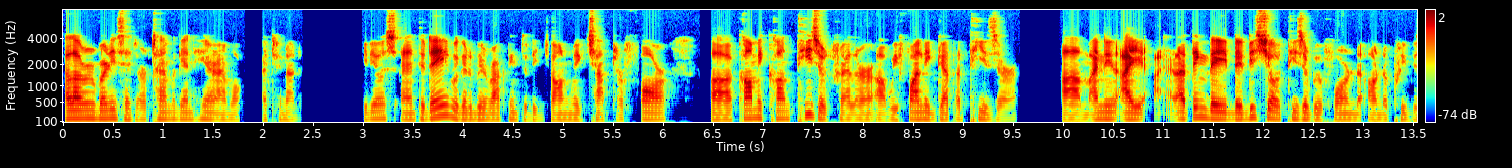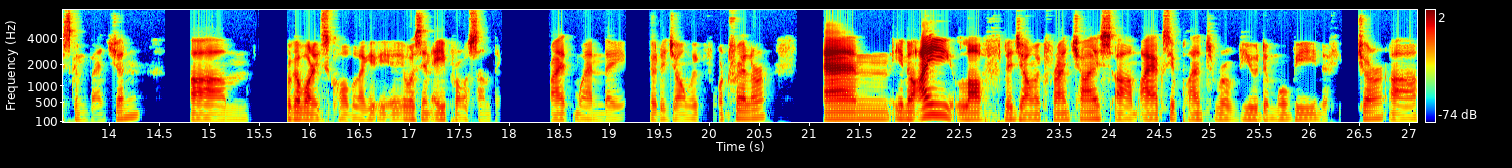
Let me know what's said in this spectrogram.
Hello everybody, it's EzraTime again here and welcome back to another videos and today we're going to be reacting to the John Wick Chapter 4 uh, Comic Con teaser trailer. Uh, we finally got a teaser. Um, I mean, I I think they, they did show a teaser before on the, on the previous convention. Um, forgot what it's called, but like it, it was in April or something, right? When they showed the John Wick 4 trailer. And you know, I love the John Wick franchise. Um, I actually plan to review the movie in the future. Uh,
